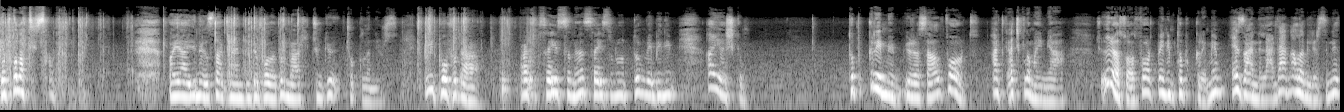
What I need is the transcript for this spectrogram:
depoladıysam bayağı yine ıslak mendil depoladım var. Çünkü çok kullanıyoruz. Bir pofu daha. Artık sayısını sayısını unuttum ve benim ay aşkım topuk kremim Urasal Ford. Artık açıklamayayım ya. Şu Urasol Ford benim topuk kremim. Eczanelerden alabilirsiniz.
